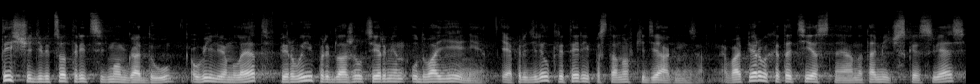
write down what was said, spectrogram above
1937 году Уильям Летт впервые предложил термин «удвоение» и определил критерии постановки диагноза. Во-первых, это тесная анатомическая связь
